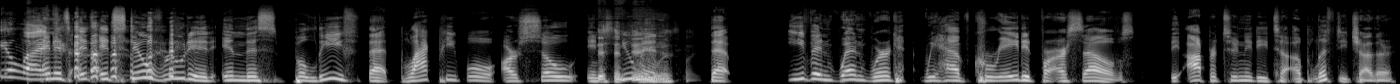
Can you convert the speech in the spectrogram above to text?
feel like, and it's it, it's still rooted in this belief that black people are so inhuman Like, that even when we're we have created for ourselves the opportunity to uplift each other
